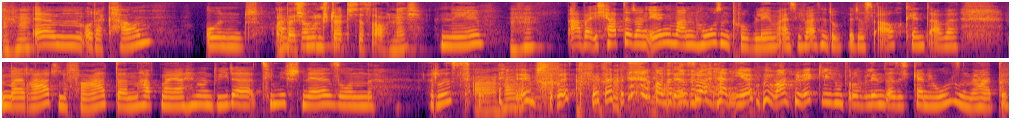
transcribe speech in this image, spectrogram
Mhm. Ähm, oder kaum. Und, und bei Schuhen stört dich das auch nicht? Nee. Mhm. Aber ich hatte dann irgendwann ein Hosenproblem. Also ich weiß nicht, ob ihr das auch kennt, aber wenn man Radl fahrt, dann hat man ja hin und wieder ziemlich schnell so ein Riss im Schritt. Und das war dann irgendwann wirklich ein Problem, dass ich keine Hosen mehr hatte.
